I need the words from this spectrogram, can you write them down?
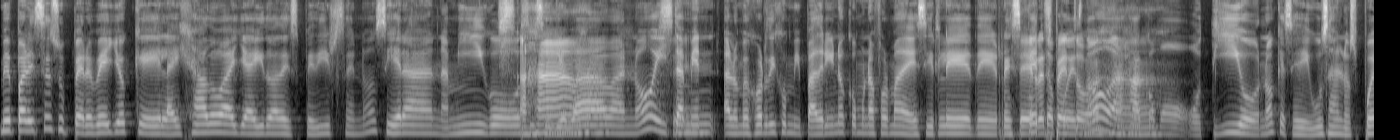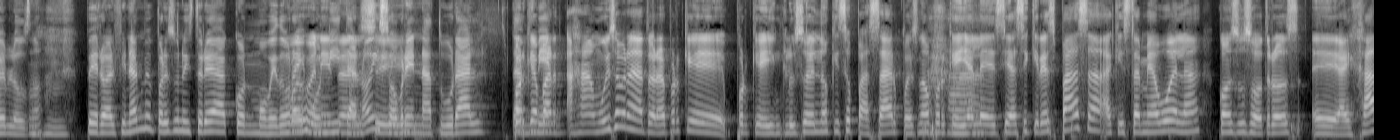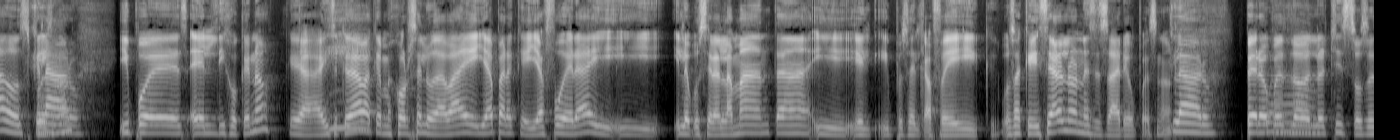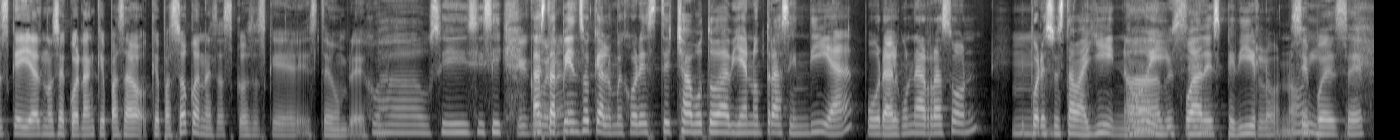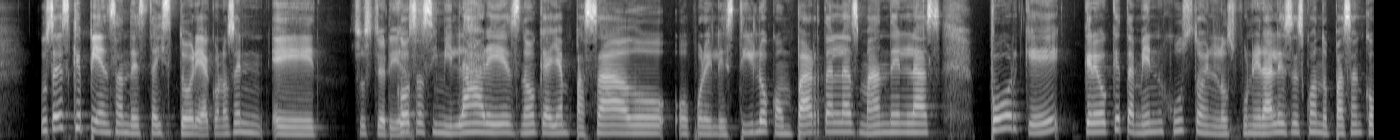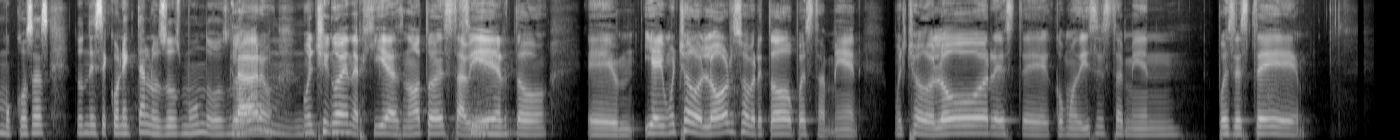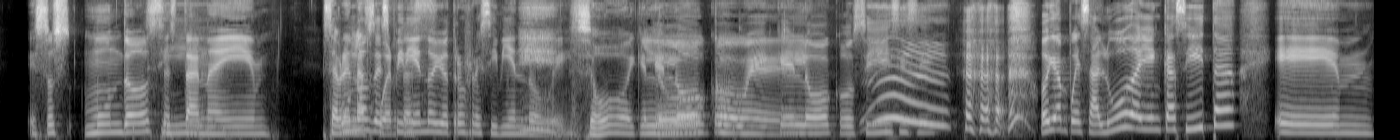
Me parece súper bello que el ahijado haya ido a despedirse, ¿no? Si eran amigos, si se llevaban, ¿no? Y Sí. también a lo mejor dijo mi padrino como una forma de decirle de respeto, pues, respeto, ¿no? ajá. Ajá. como o tío, ¿no? Que se usa en los pueblos, ¿no? Pero al final me parece una historia conmovedora Muy y bonita, bonita, ¿no? Y sobrenatural. Porque aparte, ajá, muy sobrenatural porque, porque incluso él no quiso pasar, pues no, porque Ajá. ella le decía, si quieres pasa, aquí está mi abuela con sus otros eh, ahijados, pues, ¿no? Y pues él dijo que no, que ahí se quedaba, que mejor se lo daba a ella para que ella fuera y, y- y le pusiera la manta y, y, pues el café, y, o sea, que hiciera lo necesario, pues, ¿no? Claro. Pero pues lo, lo chistoso es que ellas no se acuerdan qué pasó, qué pasó con esas cosas que este hombre dejó. Wow, sí, sí, sí. Hasta pienso que a lo mejor este chavo todavía no trascendía por alguna razón y por eso estaba allí, ¿no? Ah, y pues fue a despedirlo, ¿no? Sí, puede ser. ¿Ustedes qué piensan de esta historia? ¿Conocen eh, Sus teorías. cosas similares, ¿no? Que hayan pasado o por el estilo? Compártanlas, mándenlas, porque creo que también justo en los funerales es cuando pasan como cosas donde se conectan los dos mundos, ¿no? Claro, Mm, un chingo de energías, ¿no? Todo está Sí. abierto eh, y hay mucho dolor, sobre todo, pues también mucho dolor, este, como dices también, pues este, estos mundos Sí. están ahí, se abren Unos las puertas. despidiendo y otros recibiendo, güey. Soy, qué, Qué loco, güey. Qué loco, sí, sí, sí. Oigan, pues salud ahí en casita. Eh,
